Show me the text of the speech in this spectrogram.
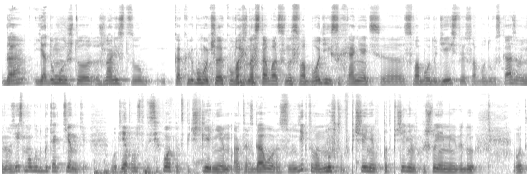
да, я думаю, что журналисту, как любому человеку, важно оставаться на свободе и сохранять э, свободу действия, свободу высказывания. Но здесь могут быть оттенки. Вот я просто до сих пор под впечатлением от разговора с Венедиктовым, ну, впечатление, под впечатлением, что я имею в виду. Вот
